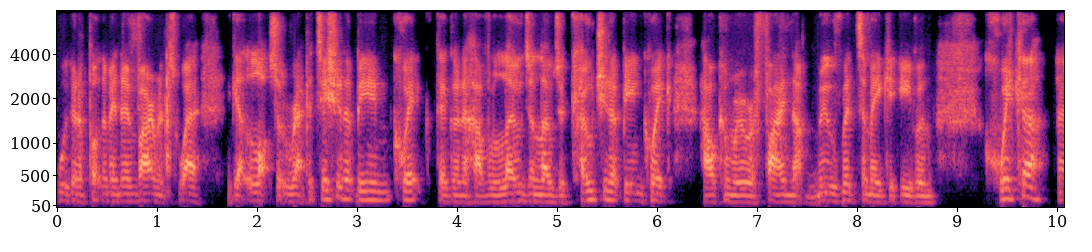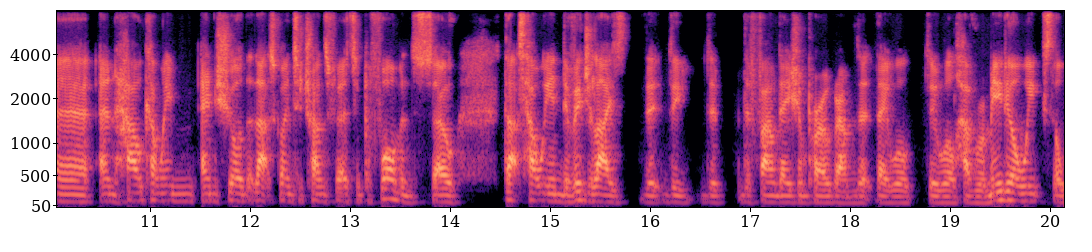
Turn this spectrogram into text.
we're going to put them in environments where they get lots of repetition at being quick. They're going to have loads and loads of coaching at being quick. How can we refine that movement to make it even quicker? Uh, and how can we ensure that that's going to transfer to performance? So that's how we individualize the the the, the foundation program that they will they will have remedial weeks. They'll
